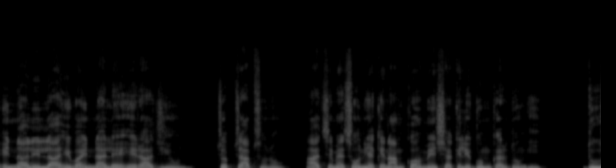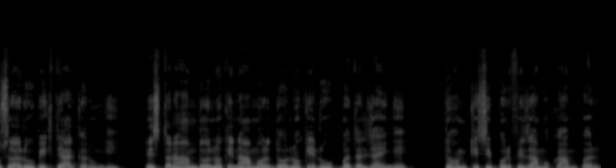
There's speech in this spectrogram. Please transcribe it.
इन्ना लाही व इन्ना लेहे राजीऊन। चुपचाप सुनो, आज से मैं सोनिया के नाम को हमेशा के लिए गुम कर दूँगी। दूसरा रूप इख्तियार करूँगी। इस तरह हम दोनों के नाम और दोनों के रूप बदल जाएँगे। तो हम किसी पुरफिजा मुकाम पर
